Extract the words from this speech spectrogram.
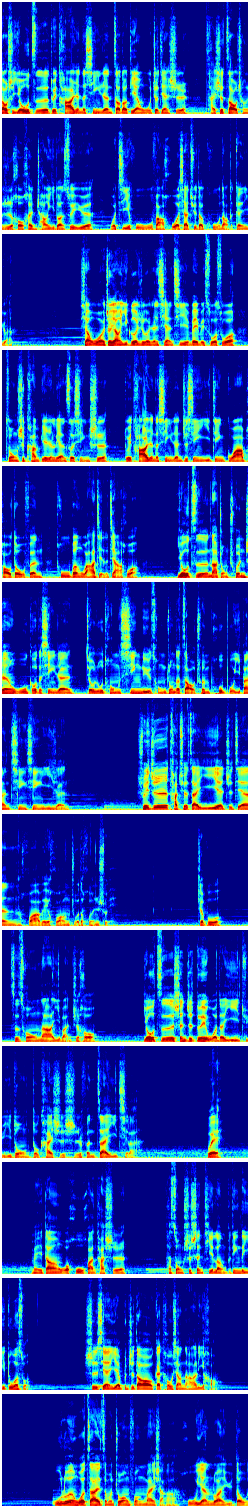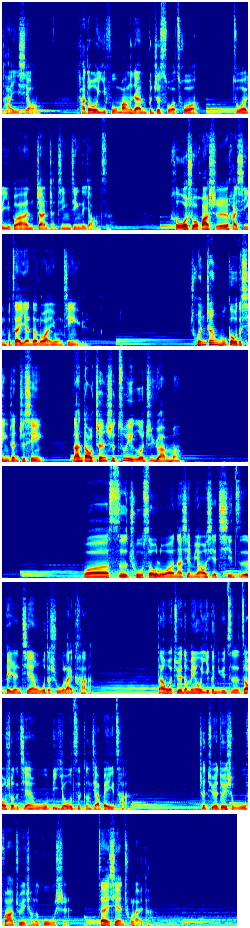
倒是游子对他人的信任遭到玷污这件事，才是造成日后很长一段岁月。我几乎无法活下去的苦恼的根源。像我这样一个惹人嫌弃、畏畏缩缩、总是看别人脸色行事、对他人的信任之心已经瓜抛豆分、土崩瓦解的家伙，游子那种纯真无垢的信任，就如同新绿丛中的早春瀑布一般清新宜人。谁知他却在一夜之间化为黄浊的浑水。这不，自从那一晚之后，游子甚至对我的一举一动都开始十分在意起来。喂，每当我呼唤他时，他总是身体冷不丁的一哆嗦，视线也不知道该投向哪里好。无论我再怎么装疯卖傻、胡言乱语逗他一笑，他都一副茫然不知所措。坐立不安、战战兢兢的样子，和我说话时还心不在焉的乱用敬语。纯真无垢的信任之心，难道真是罪恶之源吗？我四处搜罗那些描写妻子被人奸污的书来看，但我觉得没有一个女子遭受的奸污比游子更加悲惨。这绝对是无法缀成的故事，再现出来的。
